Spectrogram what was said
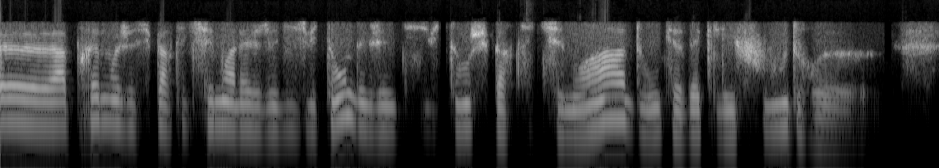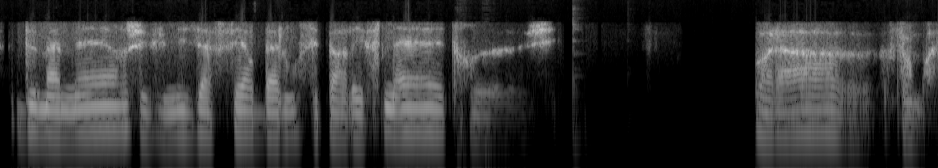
Euh, après, moi, je suis partie de chez moi à l'âge de 18 ans. Dès que j'ai eu 18 ans, je suis partie de chez moi. Donc, avec les foudres euh, de ma mère, j'ai vu mes affaires balancées par les fenêtres. euh, voilà. enfin, bref.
